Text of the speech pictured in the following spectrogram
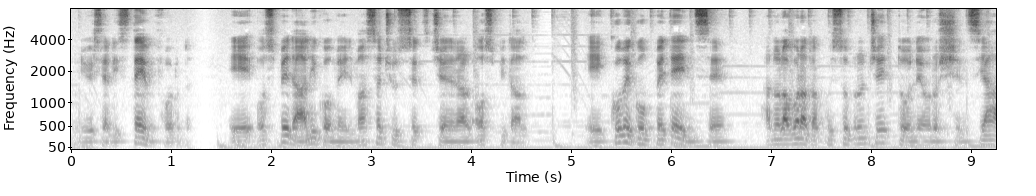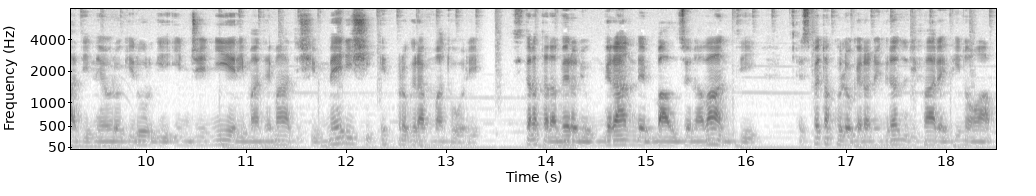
l'Università di Stanford e ospedali come il Massachusetts General Hospital. E come competenze hanno lavorato a questo progetto neuroscienziati, neurochirurghi, ingegneri, matematici, medici e programmatori. Si tratta davvero di un grande balzo in avanti rispetto a quello che erano in grado di fare fino a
